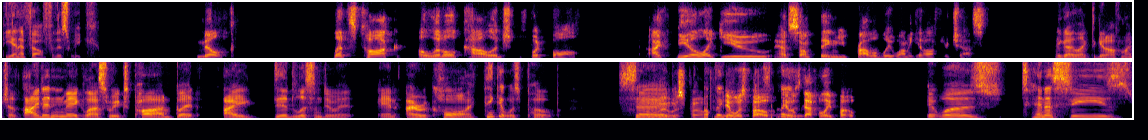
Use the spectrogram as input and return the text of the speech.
the NFL for this week. Milk. Let's talk a little college football. I feel like you have something you probably want to get off your chest. I think I like to get off my chest. I didn't make last week's pod, but I did listen to it, and I recall. I think it was Pope said Oh, it was Pope. something- It was Pope. It was definitely Pope. It was Tennessee's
